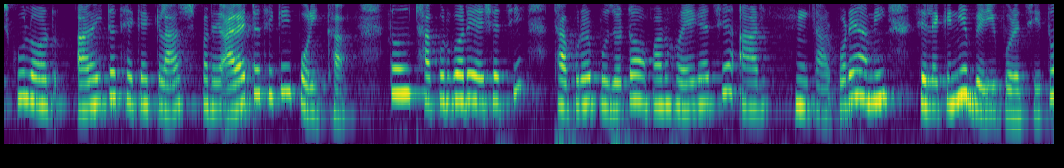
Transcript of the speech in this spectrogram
স্কুল ওর আড়াইটা থেকে ক্লাস মানে আড়াইটা থেকেই পরীক্ষা। তো ঠাকুরঘরে এসেছি। ঠাকুরের পুজোটাও আমার হয়ে গেছে। আর তারপরে আমি ছেলেকে নিয়ে বেরিয়ে পড়েছি। তো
